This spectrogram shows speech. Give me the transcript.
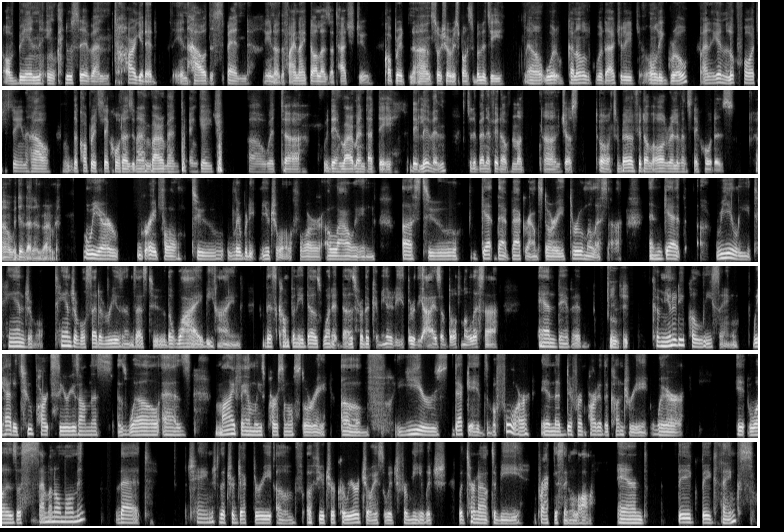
of being inclusive and targeted in how the spend you know the finite dollars attached to corporate uh, social responsibility uh, would can all, would actually only grow. And again, look forward to seeing how the corporate stakeholders in our environment engage uh, with uh, with the environment that they they live in to the benefit of not uh, just or to benefit of all relevant stakeholders uh, within that environment. We are grateful to Liberty Mutual for allowing us to get that background story through Melissa and get a really tangible, tangible set of reasons as to the why behind this company does what it does for the community through the eyes of both Melissa and David. Indeed. Community policing. We had a two part series on this, as well as my family's personal story of years, decades before in a different part of the country where it was a seminal moment that changed the trajectory of a future career choice, which for me, which would turn out to be practicing law. And big, big thanks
